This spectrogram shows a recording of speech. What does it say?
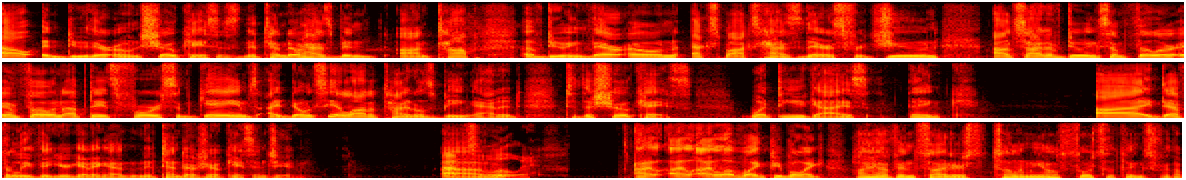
out and do their own showcases? Nintendo has been on top of doing their own. Xbox has theirs for June. Outside of doing some filler info and updates for some games, I don't see a lot of titles being added to the showcase. What do you guys think? I definitely think you're getting a Nintendo showcase in June. Um, absolutely. I, I I love like people like I have insiders telling me all sorts of things for the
